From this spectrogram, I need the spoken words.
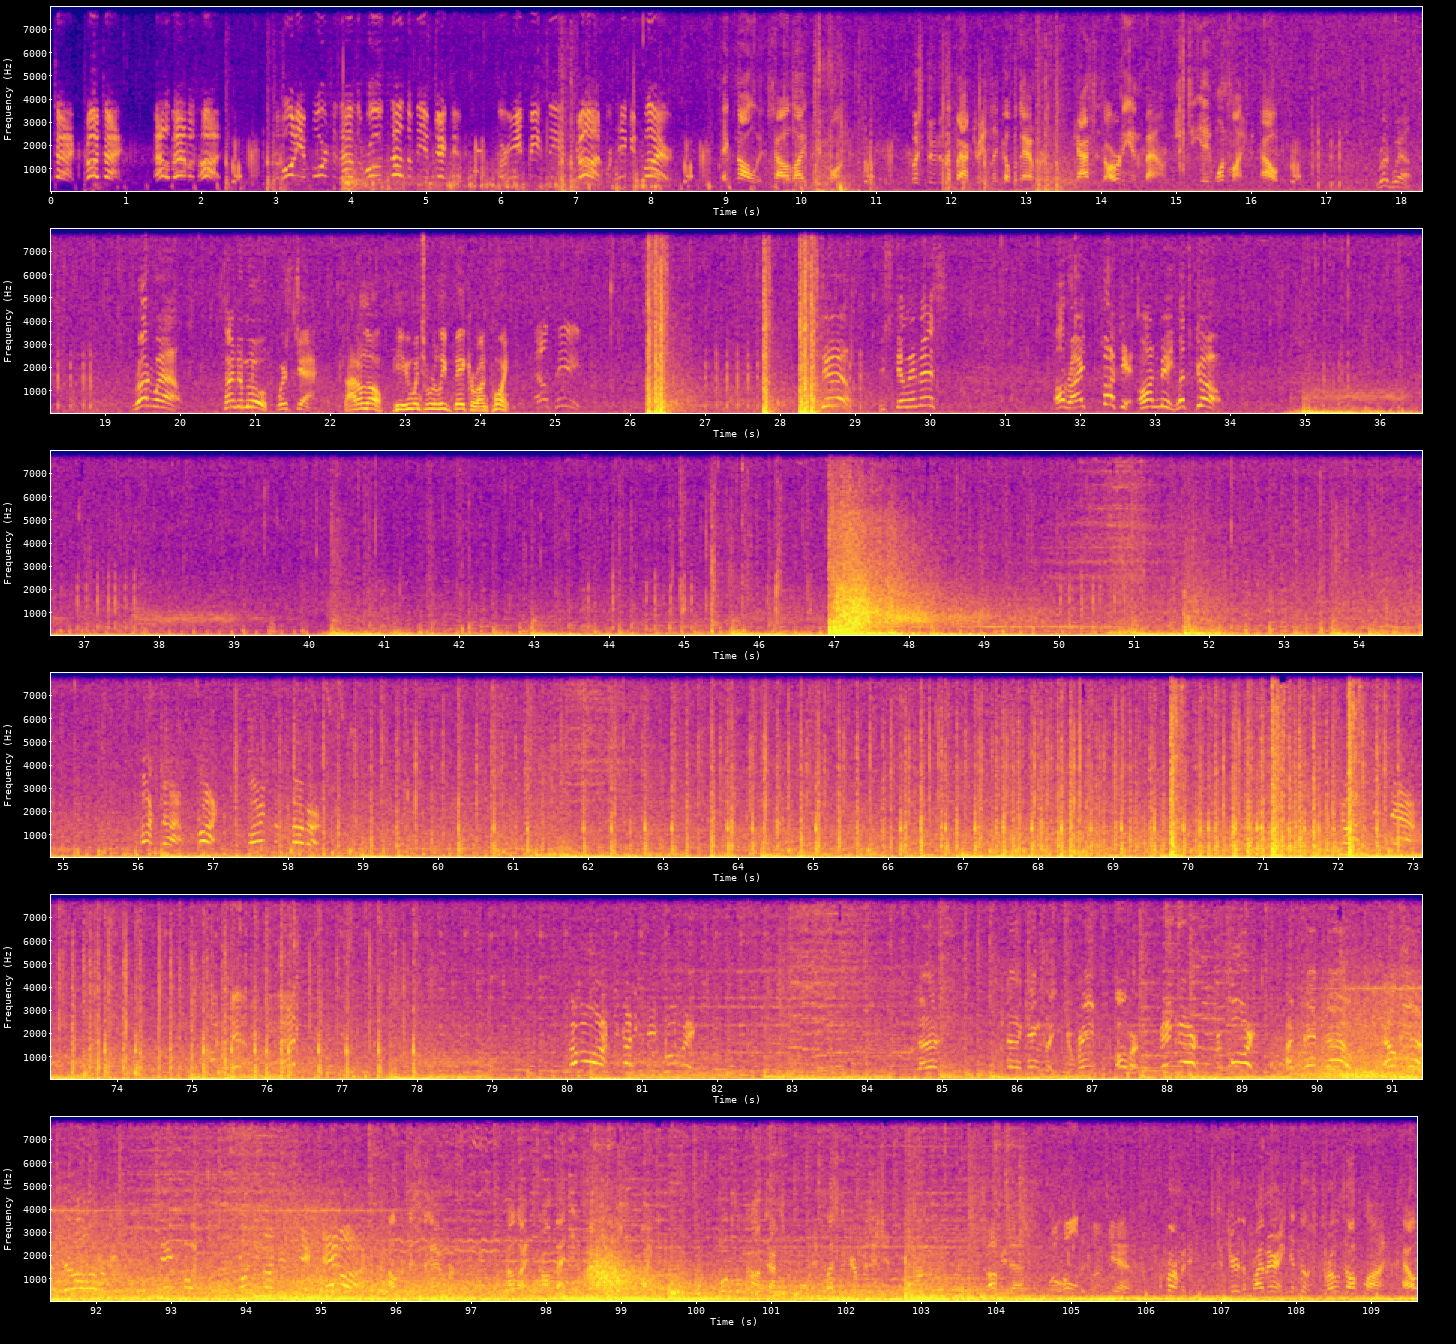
Contact! Contact! Alabama's hot! Livonian forces have the road south of the objective. Our APC is gone. We're taking fire. Acknowledge, Satellite 2-1. Push through to the factory and link up with Amber. Cash is already inbound. ETA 1 Mike. Out. Rudwell! Rudwell! Time to move. Where's Jack? I don't know. He went to relieve Baker on point. LT! Still! You still in this? All right, fuck it! On me, let's go! Copy that. We'll hold it, Louisiana. Affirmative. Secure the primary and get those drones offline. Out.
